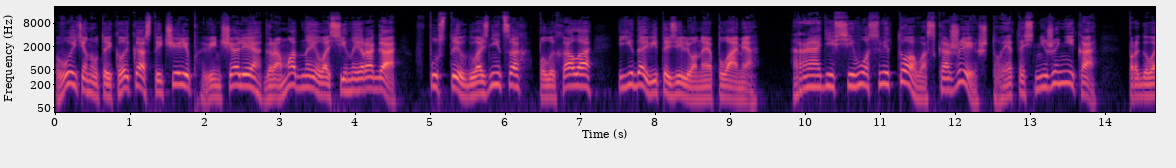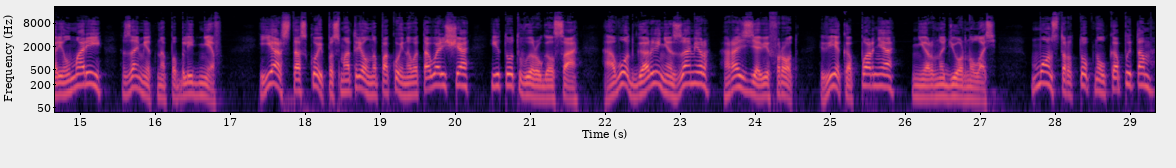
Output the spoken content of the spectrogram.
Вытянутый клыкастый череп венчали громадные лосиные рога, в пустых глазницах полыхало ядовито-зеленое пламя. «Ради всего святого скажи, что это снеженика!» — проговорил Марий, заметно побледнев. Яр с тоской посмотрел на покойного товарища, и тот выругался. А вот Горыня замер, раззявив рот. Века парня нервно дернулась. Монстр топнул копытом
